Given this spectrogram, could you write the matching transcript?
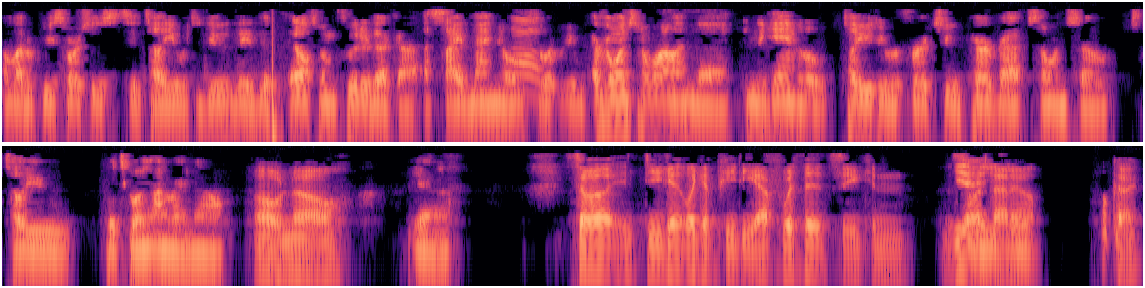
a lot of resources to tell you what to do. They, it also included like a, a side manual, oh. so every, every once in a while in the in the game it'll tell you to refer to paragraph so and so to tell you what's going on right now. Oh no. Yeah. So uh, do you get like a PDF with it so you can sort yeah, that do. out? Okay.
